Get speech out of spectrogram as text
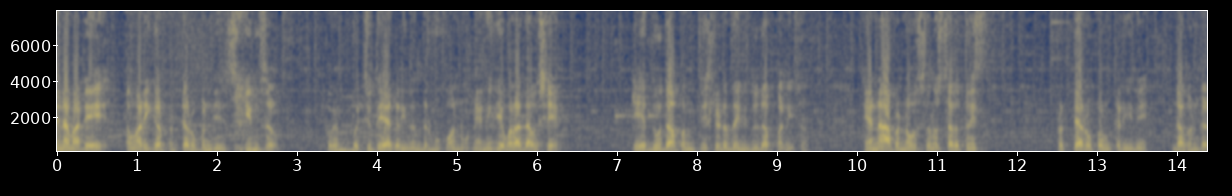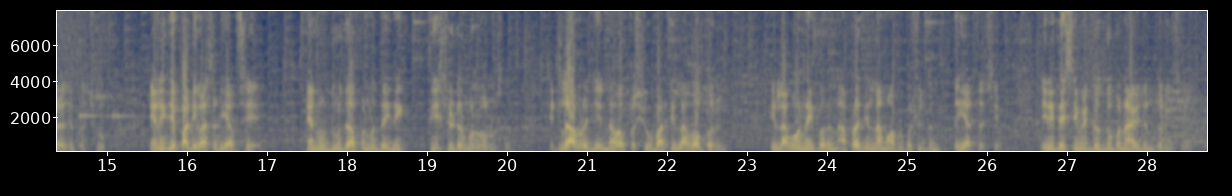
એના માટે અમારી ઘર પ્રત્યારોપણ જે સ્કીમ છે હવે બચ્ચું તૈયાર કરીને અંદર મૂકવાનું એની જે મર્યાદા આવશે, એ દૂધ આપણને ત્રીસ લીટર દૈનિક દૂધ આપવાની છે. એના આપણે નવસો ને સડત્રીસ પ્રત્યારોપણ કરીને ગાભણ કર્યા છે પશુઓ એની જે પાડી વાસળી આપશે, એનું દૂધ આપણને દૈનિક ત્રીસ લીટર મળવાનું છે. એટલે આપણે જે નવા પશુઓ બહારથી લાવવા પડે, એ લાવવા નહીં પડે આપણા જિલ્લામાં આપણું પશુધન તૈયાર થશે. એ રીતે સીમિત દૂધનું પણ આયોજન કર્યું છે.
